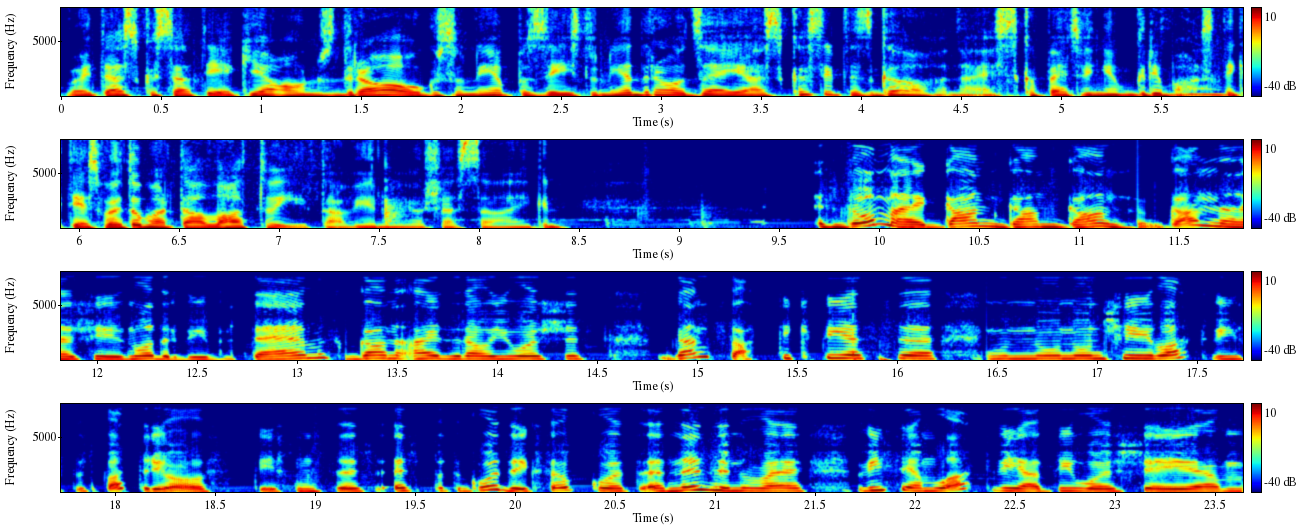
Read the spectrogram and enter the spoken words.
vai tas, kas attiek jaunus draugus un iepazīst un iedraudzējās, kas ir tas galvenais, kāpēc viņam gribās tikties, vai tomēr tā Latvija ir tā vienojošā saikne? Es domāju, gan, gan, gan, gan eh, šīs nodarbības tēmas, gan aizraujošas, gan satikties, eh, un, un, un šī Latvijas patriotisms. Es, es pat godīgi sakot, eh, nezinu, vai visiem Latvijā dzīvošajiem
